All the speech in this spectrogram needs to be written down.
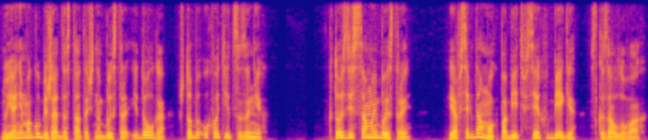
Но я не могу бежать достаточно быстро и долго, чтобы ухватиться за них. «Кто здесь самый быстрый?» «Я всегда мог побить всех в беге», — сказал Лувах.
